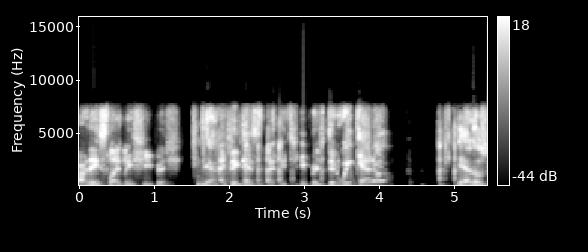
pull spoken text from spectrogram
"Are they slightly sheepish?" Yeah. I think they're slightly sheepish. Did we get them? yeah, those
